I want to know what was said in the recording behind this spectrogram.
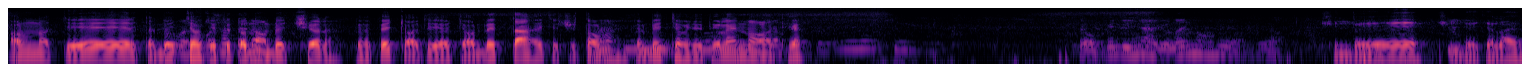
ông nó chế chọn để châu chỉ tôi nó để chơi là bé bé chọn thì chọn để ta hay chỉ tao này chọn để châu thì tôi lấy nó là nó à? À? Xin để xin để cho lấy.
